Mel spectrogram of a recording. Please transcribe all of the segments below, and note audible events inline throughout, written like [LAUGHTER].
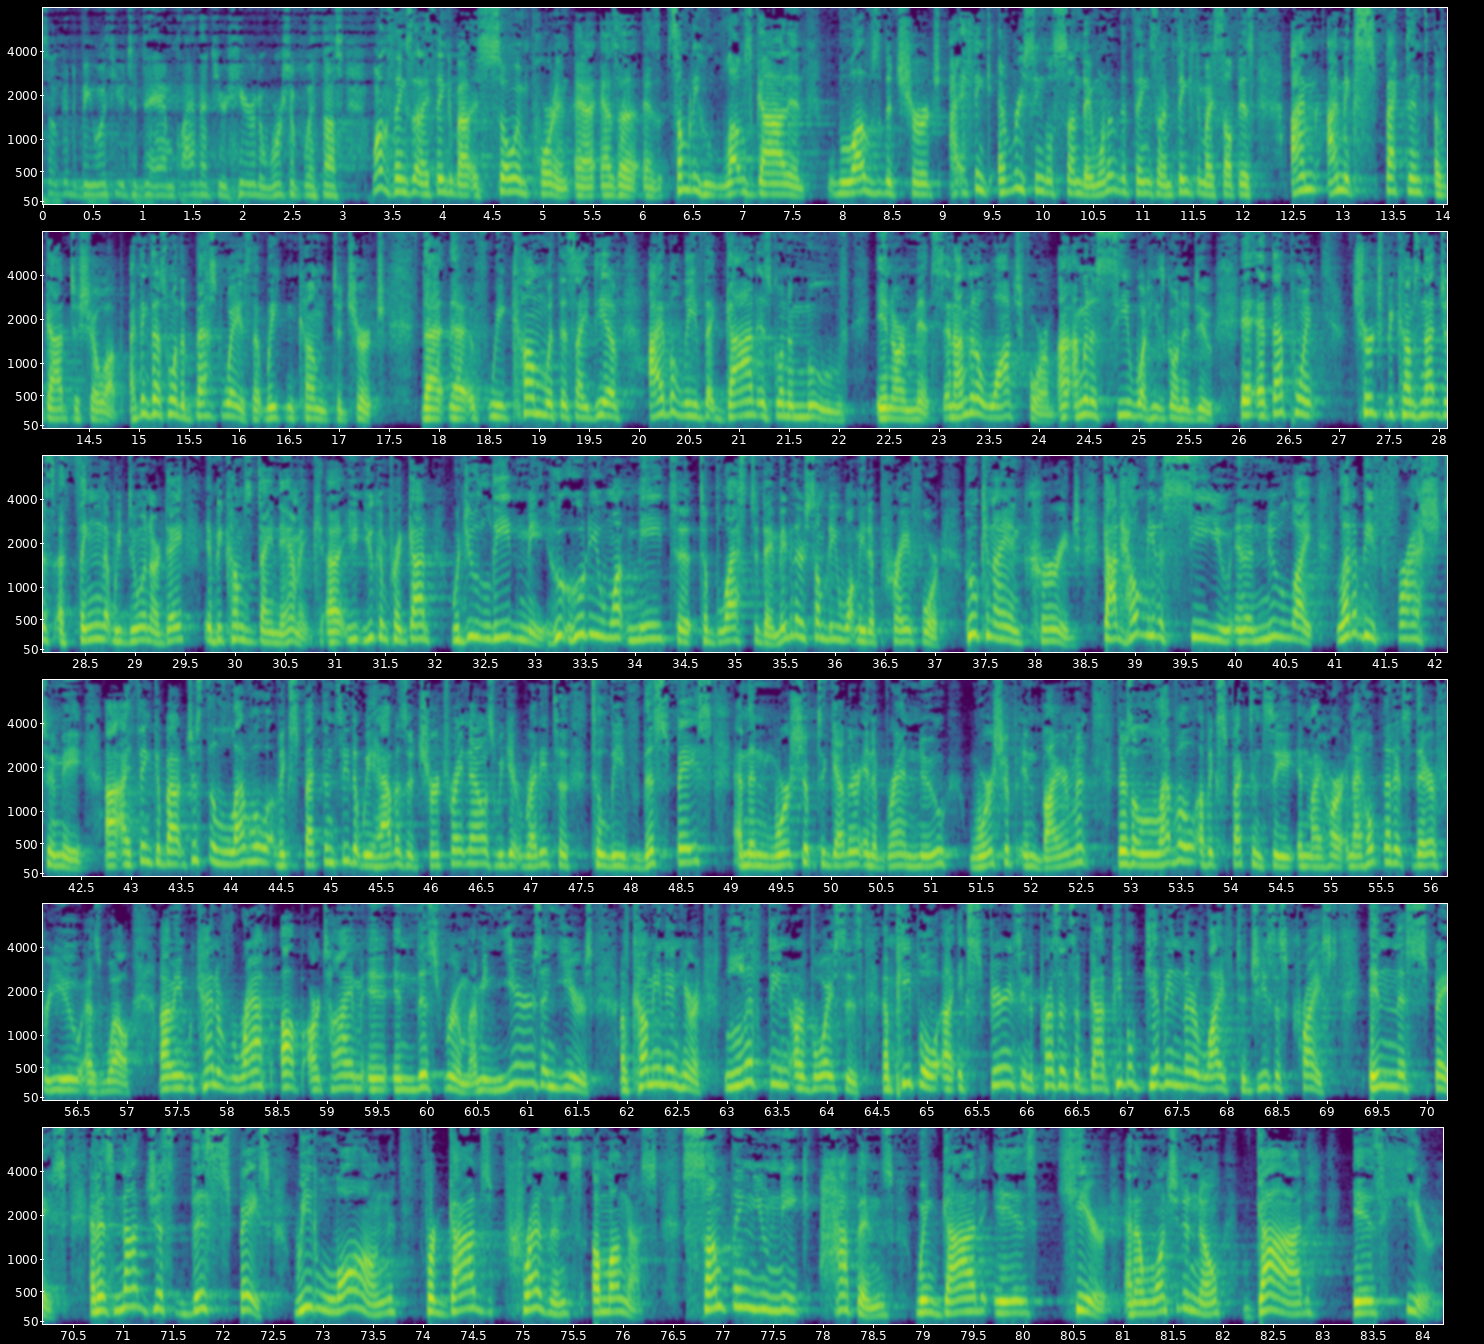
So good to be with you today. I'm glad that you're here to worship with us. One of the things that I think about is so important uh, as a, as somebody who loves God and loves the church. I think every single Sunday, one of the things that I'm thinking to myself is I'm, I'm expectant of God to show up. I think that's one of the best ways that we can come to church. That, that if we come with this idea of, I believe that God is going to move in our midst and I'm going to watch for him. I'm going to see what he's going to do. At that point, church becomes not just a thing that we do in our day, it becomes dynamic. Uh, you, you, can pray, God, would you lead me? Who, who do you want me to, to bless today? Maybe there's somebody you want me to pray for. Who can I encourage? God, help me to see you in a new light. Let it be fresh to me. Uh, I think about just the level of expectancy that we have as a church right now as we get ready to, to leave this space and then worship together in a brand new worship environment. There's a level of expectancy in my heart, and I hope that it's there for you as well. I mean, we kind of wrap up our time in, in this room. I mean, years and years of coming in here, lifting our voices, and people uh, experiencing the presence of God, people giving their life to Jesus Christ in this space. And it's not just this space. We long for God's presence among us. Something unique happens when God is here. And I want you to know God is here.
